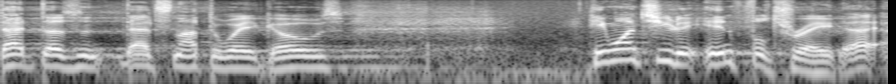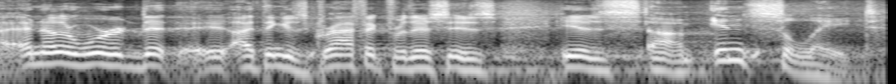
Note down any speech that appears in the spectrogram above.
That doesn't, that's not the way it goes. He wants you to infiltrate. Uh, uh, another word that uh, I think is graphic for this is, is um, insulate.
